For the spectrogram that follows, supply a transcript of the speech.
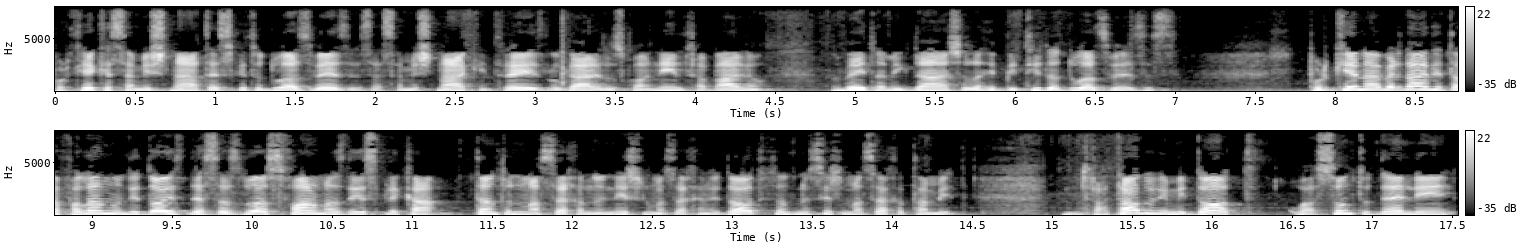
por que, que essa Mishnah está escrita duas vezes? Essa Mishnah que em três lugares os Kohanim trabalham no Beit HaMikdash, ela é repetida duas vezes. Porque, na verdade, está falando de dois, dessas duas formas de explicar, tanto no Masecha, no início do Masecha Midot, tanto no início do Masecha Tamid. No Tratado de Midot, o assunto dele,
